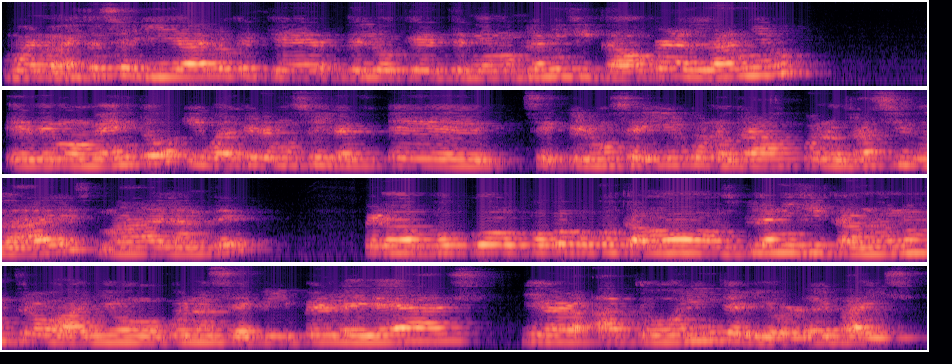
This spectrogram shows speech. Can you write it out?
bueno, esto sería lo que, de lo que tenemos planificado para el año. Eh, de momento, igual queremos seguir, eh, queremos seguir con, otras, con otras ciudades más adelante, pero poco, poco a poco estamos planificando nuestro año con ACEPI, pero la idea es llegar a todo el interior del país.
